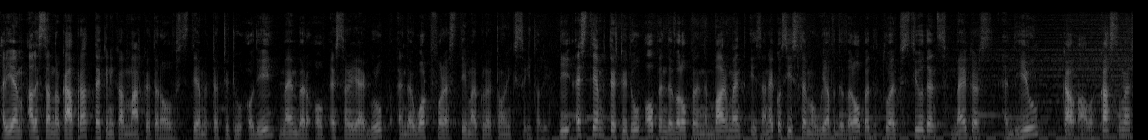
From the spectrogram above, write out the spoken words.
I am Alessandro Capra, technical marketer of STM32ODE, member of SRAI Group, and I work for ST Microelectronics Italy. The STM32 Open Development Environment is an ecosystem we have developed to help students, makers, and you, our customers,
